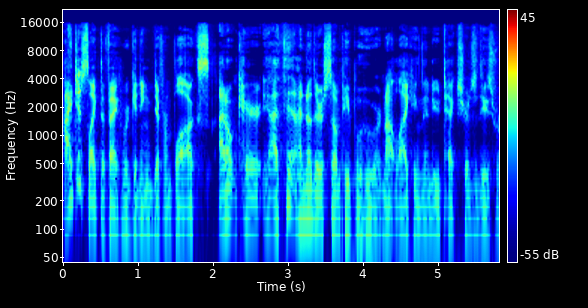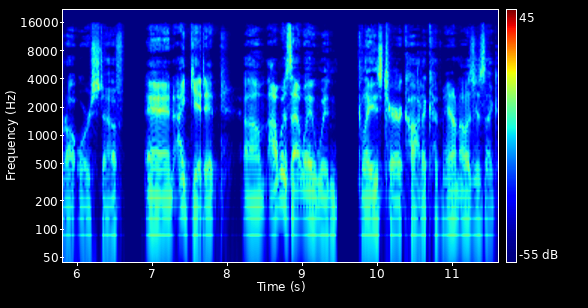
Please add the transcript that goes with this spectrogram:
I just like the fact we're getting different blocks. I don't care. I think I know there are some people who are not liking the new textures of these raw ore stuff, and I get it. Um, I was that way when glazed terracotta came out. I was just like,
